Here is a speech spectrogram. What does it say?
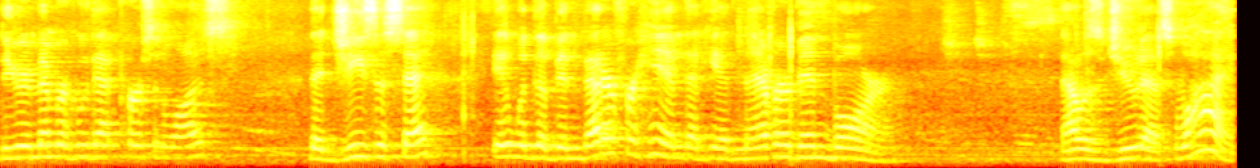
Do you remember who that person was? That Jesus said, it would have been better for him that he had never been born. That was Judas. Why?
